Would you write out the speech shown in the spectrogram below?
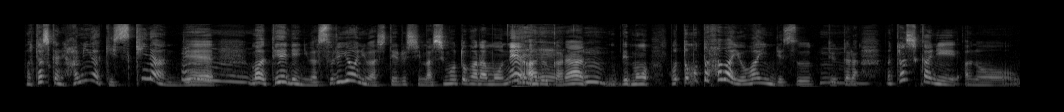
まあ、確かに歯磨き好きなんで、うんまあ、丁寧にはするようにはしてるし、まあ、仕事柄もね、ええあるから、うん。でももともと歯は弱いんですって言ったら、うん。まあ、確かにあの、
